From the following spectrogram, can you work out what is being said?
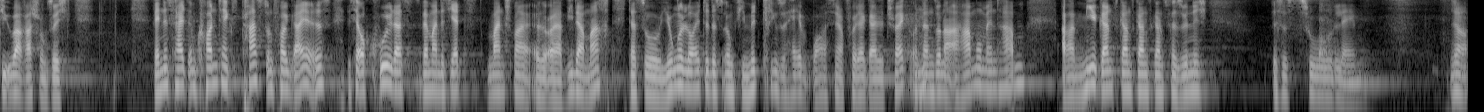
die Überraschung. So ich, wenn es halt im Kontext passt und voll geil ist, ist ja auch cool, dass, wenn man das jetzt manchmal also, oder wieder macht, dass so junge Leute das irgendwie mitkriegen, so, hey, boah, ist ja voll der geile Track und dann so einen Aha-Moment haben. Aber mir ganz, ganz, ganz, ganz persönlich ist es zu lame. Ja,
